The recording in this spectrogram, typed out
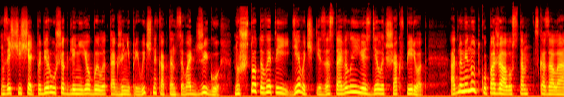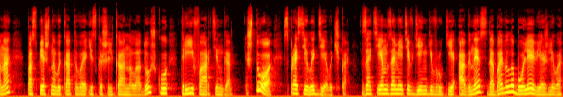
Защищать поберушек для нее было так же непривычно, как танцевать джигу, но что-то в этой девочке заставило ее сделать шаг вперед. «Одну минутку, пожалуйста», — сказала она, поспешно выкатывая из кошелька на ладошку три фартинга. «Что?» – спросила девочка. Затем, заметив деньги в руке, Агнес добавила более вежливо.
